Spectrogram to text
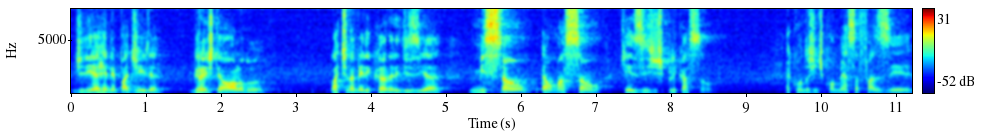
diria René Padilha, grande teólogo latino-americano, ele dizia: missão é uma ação que exige explicação. É quando a gente começa a fazer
